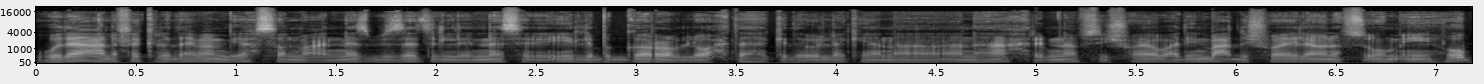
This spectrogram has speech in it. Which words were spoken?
وده على فكرة دايما بيحصل مع الناس بالذات اللي الناس اللي إيه اللي بتجرب لوحدها كده يقول لك أنا أنا هحرم نفسي شوية وبعدين بعد شوية يلاقوا نفسهم إيه هوب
